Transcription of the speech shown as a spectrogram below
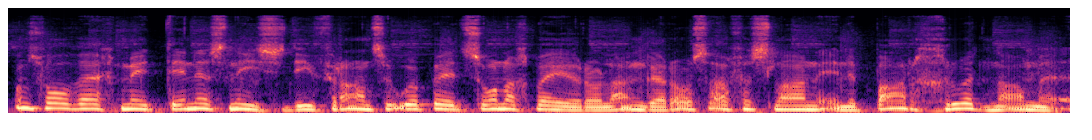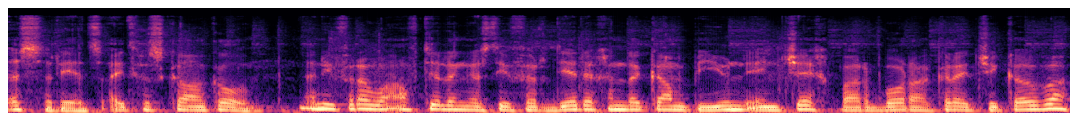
Ons val weg met tennisnuus. Die Franse Ope het Sondag by Roland Garros afgeslaan en 'n paar groot name is reeds uitgeskakel. In die vroue afdeling is die verdedigende kampioen en Tsjech Barbora Krejcikova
